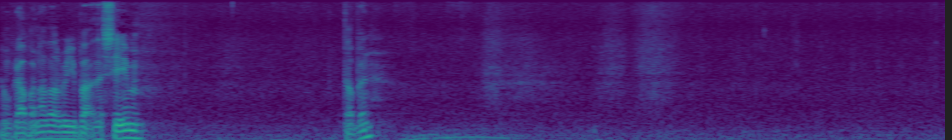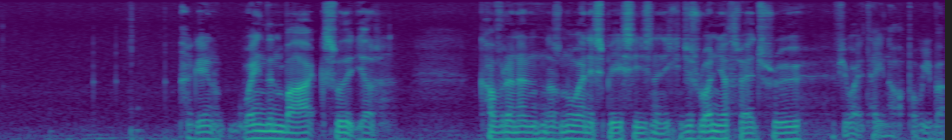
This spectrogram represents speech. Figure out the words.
I'll grab another wee bit of the same dubbing. Again, winding back so that you're covering in, there's no any spaces, and then you can just run your thread through if you want to tighten it up a wee bit.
